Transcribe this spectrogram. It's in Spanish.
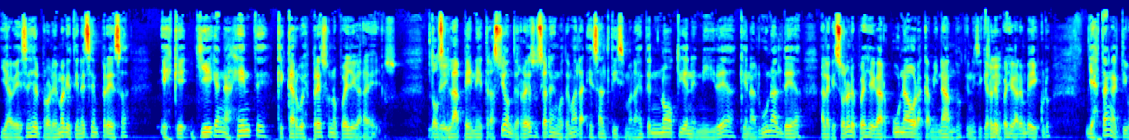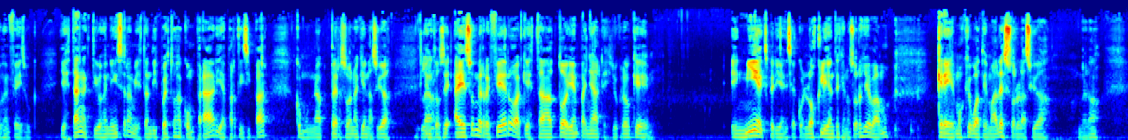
Y a veces el problema que tiene esa empresa es que llegan a gente que Cargo Expreso no puede llegar a ellos. Entonces, la penetración de redes sociales en Guatemala es altísima. La gente no tiene ni idea que en alguna aldea a la que solo le puedes llegar una hora caminando, que ni siquiera Sí. le puedes llegar en vehículo, ya están activos en Facebook, y están activos en Instagram y están dispuestos a comprar y a participar como una persona aquí en la ciudad. Claro. Entonces, a eso me refiero a que está todavía en pañales. Yo creo que en mi experiencia con los clientes que nosotros llevamos, creemos que Guatemala es solo la ciudad, ¿verdad?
